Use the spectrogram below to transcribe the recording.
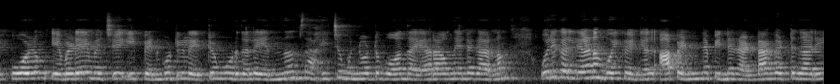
എപ്പോഴും എവിടെയും വെച്ച് ഈ പെൺകുട്ടികൾ ഏറ്റവും കൂടുതൽ എന്നും സഹിച്ച് മുന്നോട്ട് പോകാൻ തയ്യാറാവുന്നതിന്റെ കാരണം ഒരു കല്യാണം പോയി കഴിഞ്ഞാൽ ആ പെണ്ണിനെ പിന്നെ രണ്ടാം കെട്ടുകാരി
